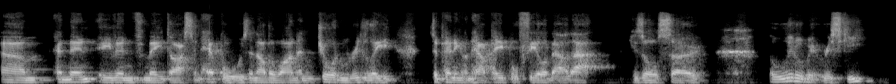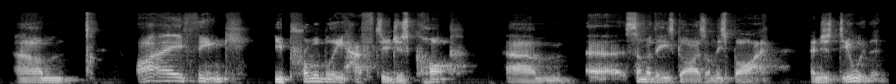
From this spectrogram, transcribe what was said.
um, and then even for me, Dyson Heppell was another one, and Jordan Ridley, depending on how people feel about that, is also a little bit risky. Um, I think you probably have to just cop um, uh, some of these guys on this buy and just deal with it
